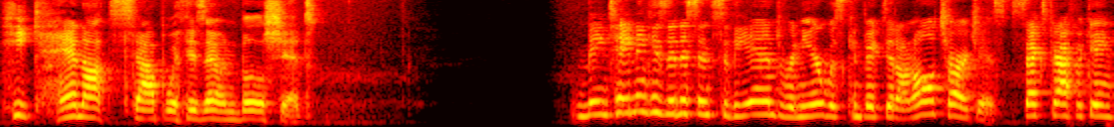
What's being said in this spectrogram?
he cannot stop with his own bullshit. Maintaining his innocence to the end, Raniere was convicted on all charges sex trafficking,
